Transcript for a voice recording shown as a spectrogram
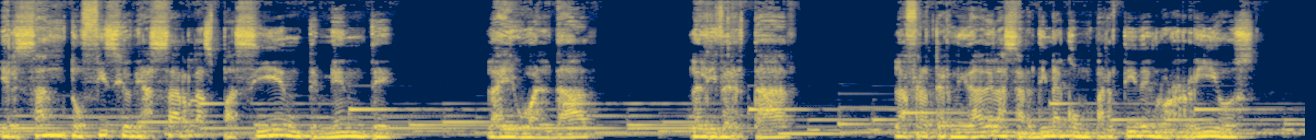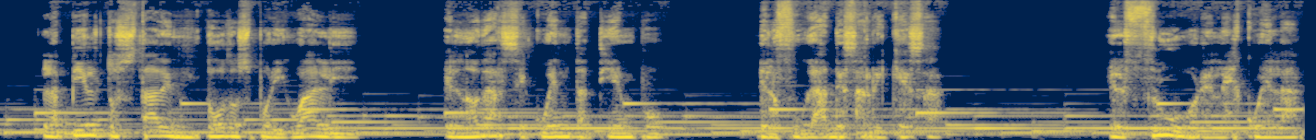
y el santo oficio de asarlas pacientemente, la igualdad, la libertad, la fraternidad de la sardina compartida en los ríos, la piel tostada en todos por igual y el no darse cuenta a tiempo de fugaz de esa riqueza. El flúor en la escuela,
